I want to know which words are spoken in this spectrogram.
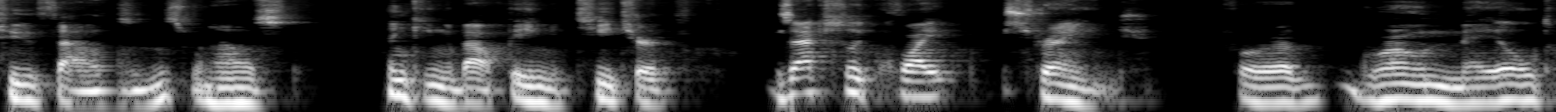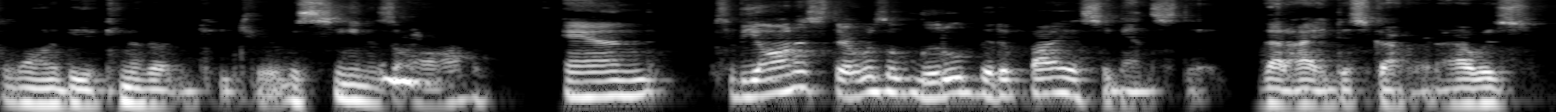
2000s, when I was thinking about being a teacher, it was actually quite strange for a grown male to want to be a kindergarten teacher. It was seen as mm-hmm. odd. And to be honest, there was a little bit of bias against it that I discovered. I was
